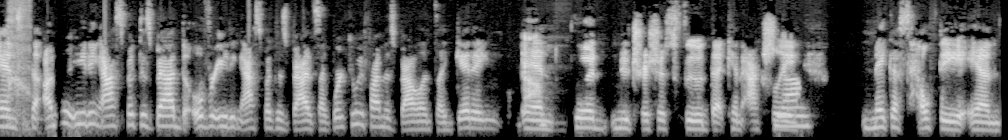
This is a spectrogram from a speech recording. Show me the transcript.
and the under eating aspect is bad the overeating aspect is bad it's like where can we find this balance like getting yeah. in good nutritious food that can actually yeah. make us healthy and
